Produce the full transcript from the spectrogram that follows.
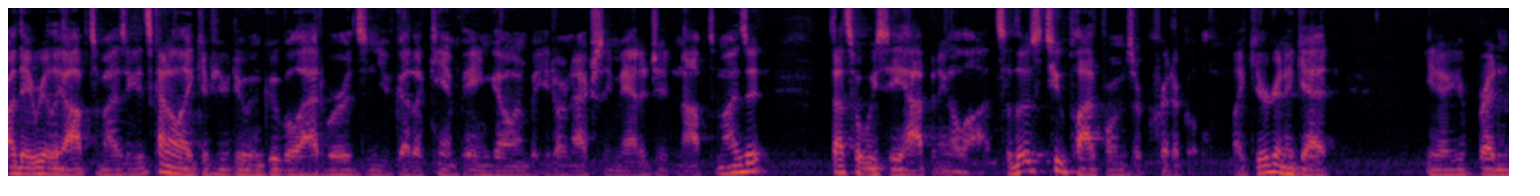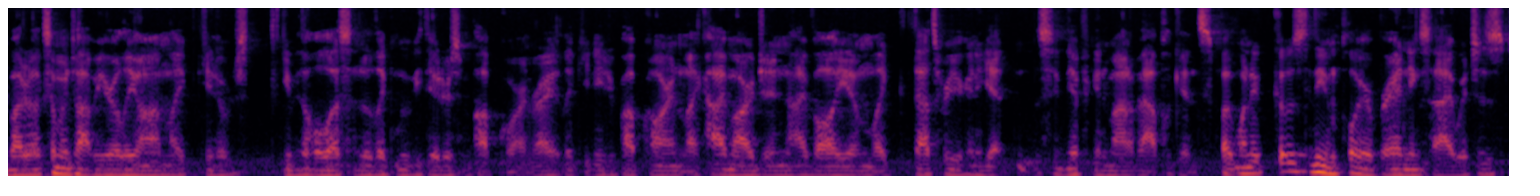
are they really optimizing? It's kind of like if you're doing Google AdWords and you've got a campaign going, but you don't actually manage it and optimize it. That's what we see happening a lot. So those two platforms are critical. Like you're going to get, you know, your bread and butter. Like someone taught me early on, like you know, just give me the whole lesson of like movie theaters and popcorn, right? Like you need your popcorn, like high margin, high volume. Like that's where you're going to get a significant amount of applicants. But when it goes to the employer branding side, which is,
